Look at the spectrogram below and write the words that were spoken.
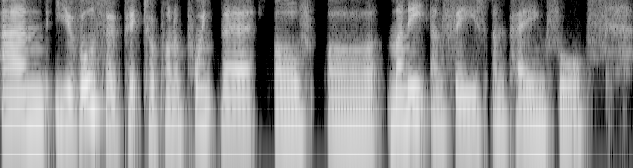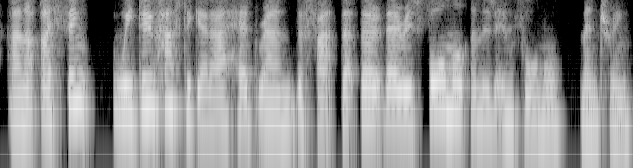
And you've also picked up on a point there of uh, money and fees and paying for. And I think we do have to get our head around the fact that there, there is formal and there's informal mentoring.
